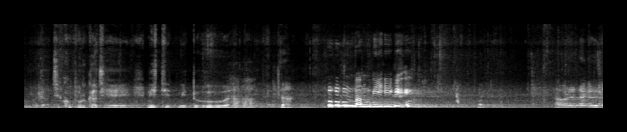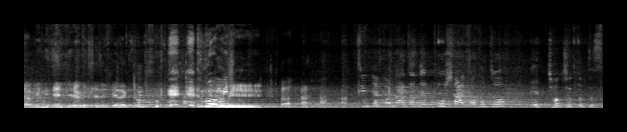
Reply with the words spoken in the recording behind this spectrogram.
আমরা যাচ্ছি কুপুর কাছে। নিশ্চিত মৃত্যু। মাম্মি। আমার আমি নিজেই পিরামিড সেজে খেয়ে রাখছি মাম্মি চিন্তা কর রাজাদের পোশাক অথচ ঝকঝক করতেছে।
